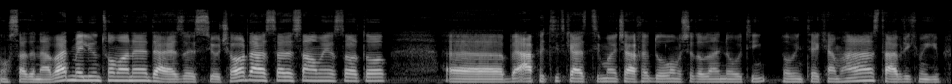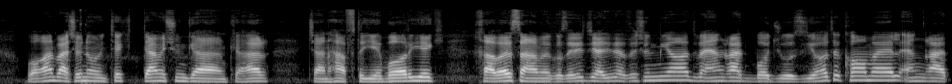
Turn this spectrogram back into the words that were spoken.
990 میلیون تومانه. در ازای 34 درصد سهام استارتاپ. به اپتیت که از تیمای چرخه دومش دادن نوین, نوین تک هم هست تبریک میگیم. واقعا بچه نوین تک دمشون گرم که هر چند هفته یه بار یک خبر سرمایه گذاری جدید ازشون میاد و انقدر با جزئیات کامل انقدر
